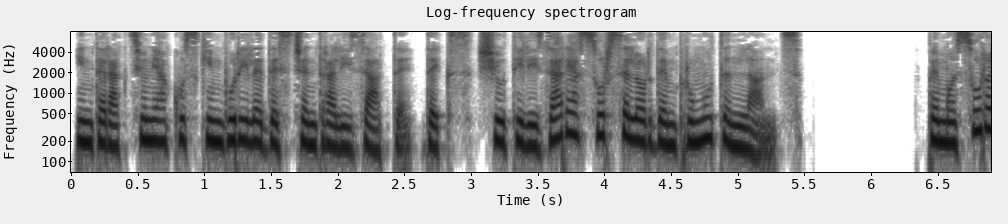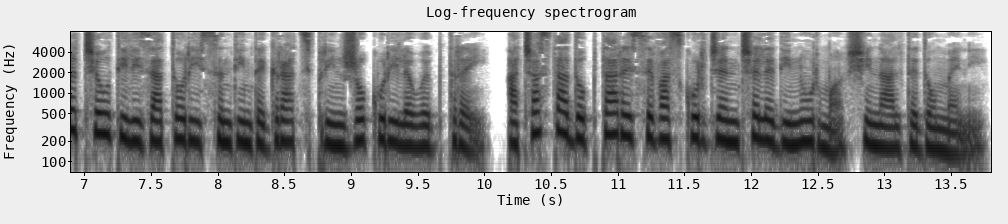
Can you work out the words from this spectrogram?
interacțiunea cu schimburile descentralizate, DEX și utilizarea surselor de împrumut în lanț. Pe măsură ce utilizatorii sunt integrați prin jocurile Web3, această adoptare se va scurge în cele din urmă și în alte domenii.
